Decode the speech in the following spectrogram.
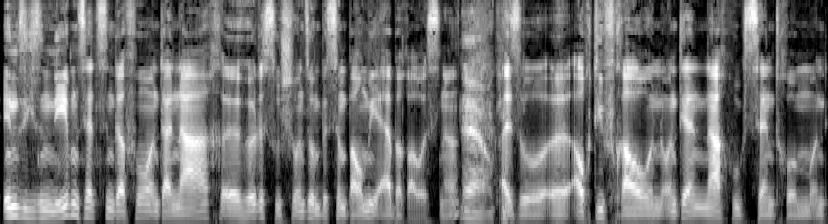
in diesen Nebensätzen davor und danach äh, hörtest du schon so ein bisschen Baumi-Erbe raus, ne? Ja, okay. Also äh, auch die Frauen und der Nachwuchszentrum und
